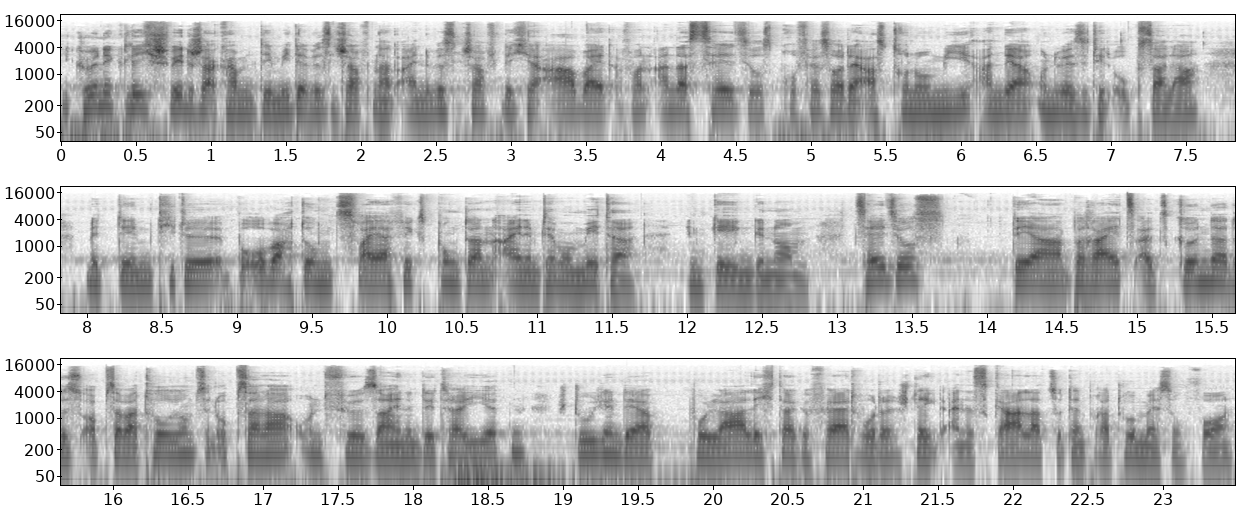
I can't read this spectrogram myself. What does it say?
Die Königlich Schwedische Akademie der Wissenschaften hat eine wissenschaftliche Arbeit von Anders Celsius, Professor der Astronomie an der Universität Uppsala, mit dem Titel Beobachtung zweier Fixpunkte an einem Thermometer entgegengenommen. Celsius der bereits als Gründer des Observatoriums in Uppsala und für seine detaillierten Studien der Polarlichter gefeiert wurde, schlägt eine Skala zur Temperaturmessung vor,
